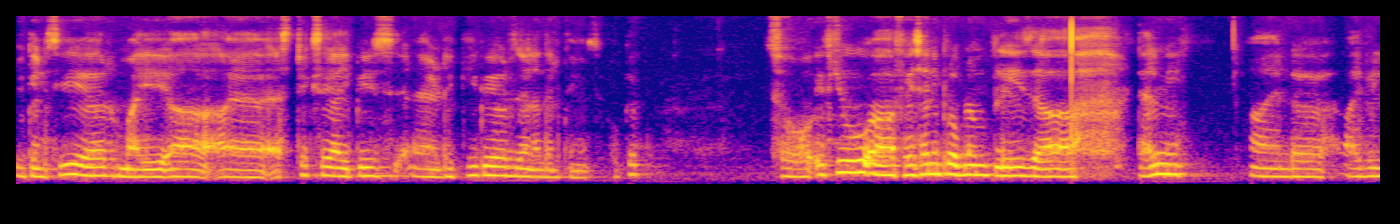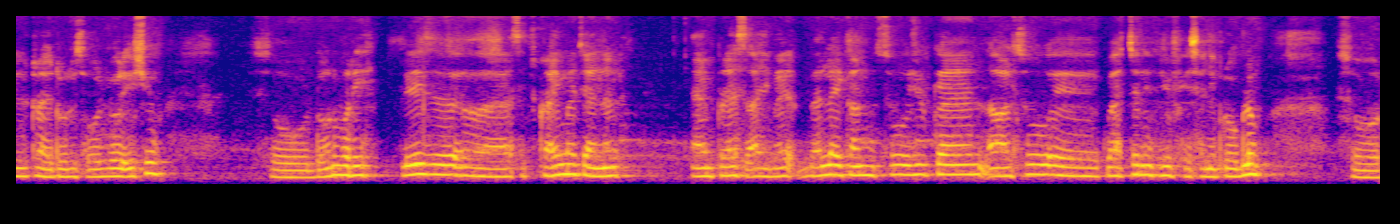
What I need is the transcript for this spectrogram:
you can see here my uh, uh, IPs and key pairs and other things okay? So if you uh, face any problem please uh, tell me and uh, I will try to resolve your issue. So don't worry. Please uh, subscribe my channel and press I bell icon so you can also uh, question if you face any problem. So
